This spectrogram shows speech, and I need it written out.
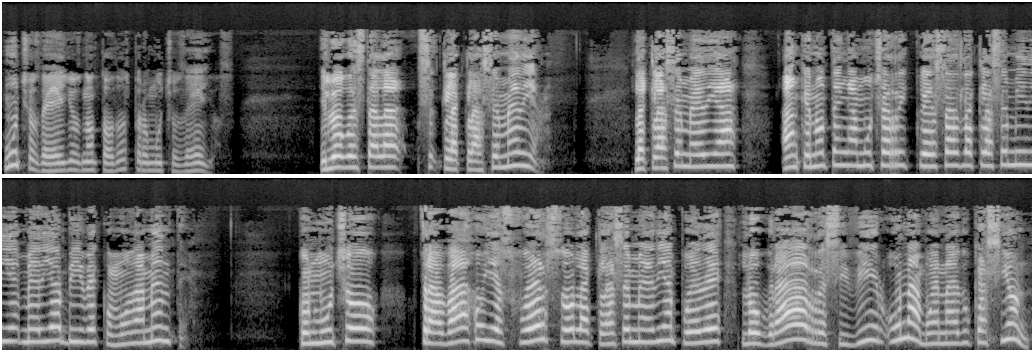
Muchos de ellos, no todos, pero muchos de ellos. Y luego está la, la clase media. La clase media, aunque no tenga muchas riquezas, la clase media, media vive cómodamente, con mucho trabajo y esfuerzo, la clase media puede lograr recibir una buena educación.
